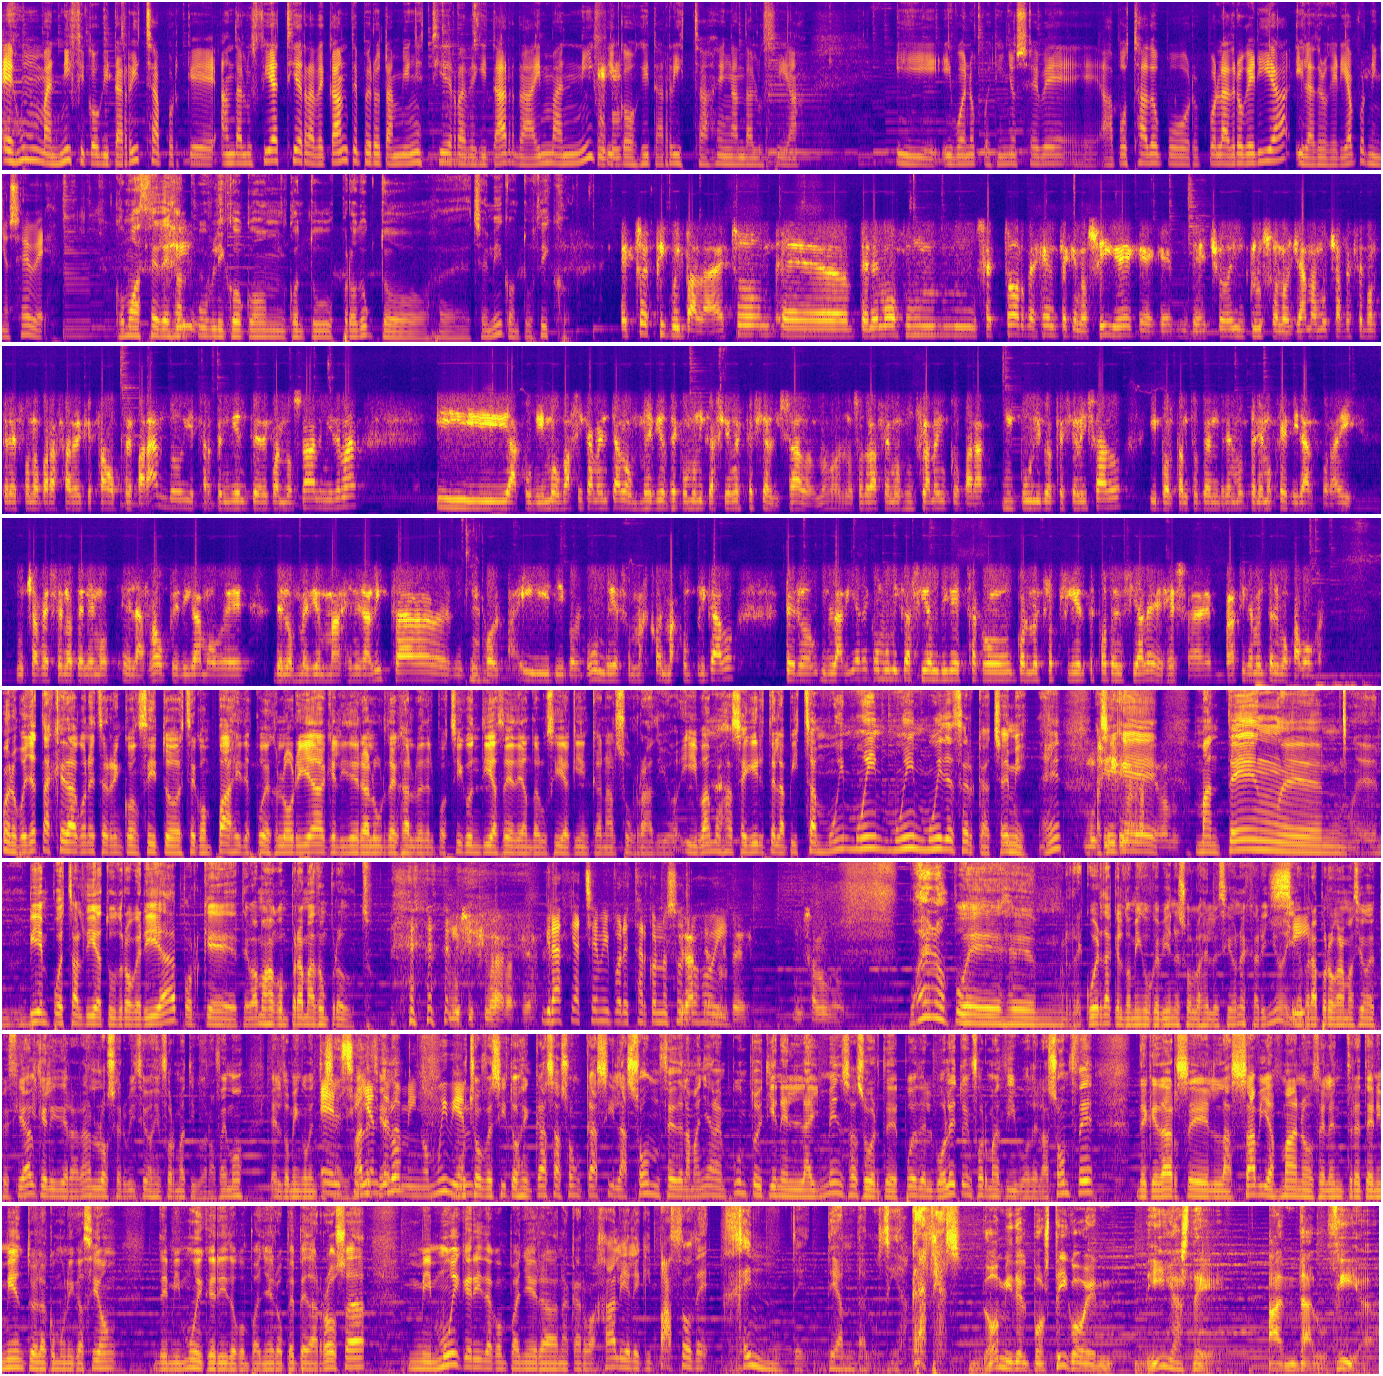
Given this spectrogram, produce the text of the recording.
Es un magnífico guitarrista porque Andalucía es tierra de cante, pero también es tierra de guitarra. Hay magníficos guitarristas en Andalucía. Y, y bueno, pues Niño Sebe eh, ha apostado por, por la droguería y la droguería por Niño Sebe. ¿Cómo accedes Sí. al público con, con tus productos, eh, Chemi, con tus discos? Esto es pico y pala. Esto eh, tenemos un sector de gente que nos sigue, que, que de hecho incluso nos llama muchas veces por teléfono para saber qué estamos preparando y estar pendiente de cuándo salen y demás. Y acudimos básicamente a los medios de comunicación especializados. ¿no? Nosotros hacemos un flamenco para un público especializado y por tanto tendremos tenemos que tirar por ahí. Muchas veces no tenemos el arrope, digamos, de, de los medios más generalistas, tipo el país, tipo el mundo, y eso es más, es más complicado pero la vía de comunicación directa con, con nuestros clientes potenciales es esa, es prácticamente el boca a boca. Bueno, pues ya te has quedado con este rinconcito, este compás y después Gloria, que lidera Lourdes Galvez del Postigo en Días de, de Andalucía aquí en Canal Sur Radio. Y vamos a seguirte la pista muy, muy, muy, muy de cerca, Chemi. ¿eh? Así que gracias, mantén eh, eh, bien puesta al día tu droguería porque te vamos a comprar más de un producto. Muchísimas gracias. Gracias, Chemi, por estar con nosotros Gracias, hoy. Lourdes. Un saludo. Bueno, pues eh, recuerda que el domingo que viene son las elecciones, cariño, Sí. y habrá programación especial que liderarán los servicios informativos. Nos vemos el domingo 26. El ¿vale, siguiente cielo? domingo, muy bien. Muchos besitos en casa, son casi las 11 de la mañana en punto y tienen la inmensa suerte después del boleto informativo de las 11 de quedarse en las sabias manos del entretenimiento y la comunicación de mi muy querido compañero Pepe da Rosa, mi muy querida compañera Ana Carvajal y el equipazo de gente de Andalucía. Gracias. Domi del Postigo en Días de Andalucía.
